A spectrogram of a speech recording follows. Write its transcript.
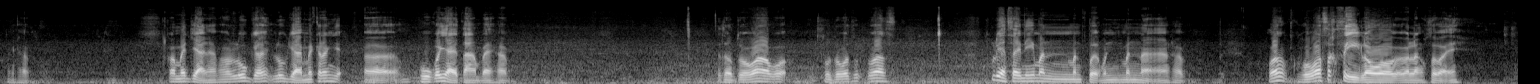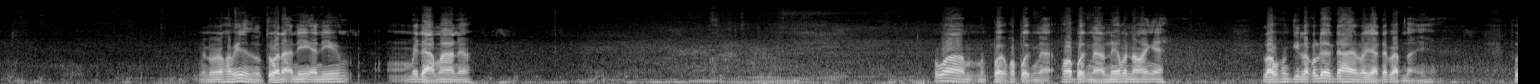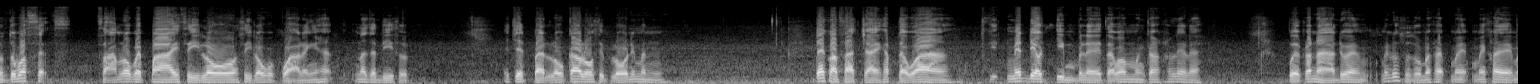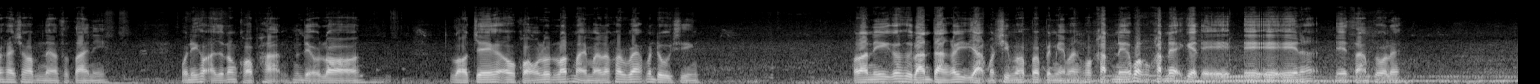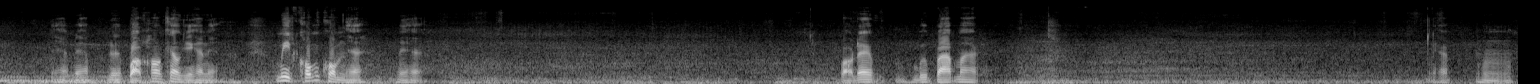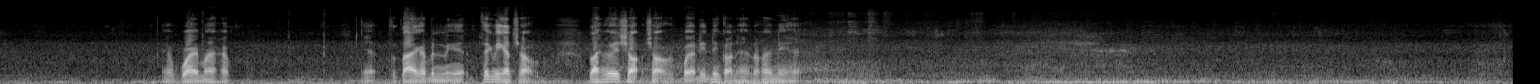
นะครับ ก็เม็ดใหญ่นะเพราะลูกใหญ่ลูกใหญ่เม็ดก็ต้องเอ่อภูก็ใหญ่ตามไปครับ แต่ส่วนตัวว่าส่วนตัวว่าว่าทุเรียนไซนี้มันมันเปลือกมันมันหนาครับว่าผมว่าสักสี่โลกำลังสวยไม่รู้นะความคิดเห็นส่วนตัวนะอันนี้ อันนี้ไม่ดราม่านะเพ ราะว่ามันเปลือกพอเปลือกหนาพอเปลือกหนาเนื้อมันน้อยไง เราคนกินเราก็เลือกได้เราอยากได้แบบไหน ส่วนตัวว่าสามโลไปปลายสี่โลสี่โลกว่าๆอะไรเงี้ยฮะน่าจะดีสุดไอ้เจ็ดแปดโลเก้าโลสิบโลนี่มัน ได้ความสะใจครับ แต่ว่าเม็ดเดียวอิ่มไปเลย แต่ว่ามันก็เขาเรียกอะไรเปลือกก็หนาด้วย ไม่รู้ส่วนตัวไม่ค่อยไม่ไม่ค่อยไม่ค่อยชอบแนวสไตล์นี้ วันนี้เขาอาจจะต้องขอผ่านเดี๋ยวรอ รอเจ๊เอาของรถรถใหม่มาแล้วค่อยแวะมาดูอีกที ร้านนี้ก็คือร้านดังก็อยากมาชิมว่าเป็นไงบ้างเพราะคัดเนื้อเพราะเขาคัดเนื้อเกรดเอเอเอเอนะเอสามตัวเลยนะครับนะครับเนื้อปอกข้อแค่จริงครับเนี่ยมีดคมคมนะฮะนี่ฮะบอกได้บื้อปราบมากนะครับอืมนะครับไวมากครับเนี่ยสไตล์ครับเป็นอย่างเงี้ยเทคนิคการเฉา เรานเขาจะเฉาะเฉาะเปิดนิดนึงก่อนนะฮะแล้วค่อยเนี่ยฮะ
